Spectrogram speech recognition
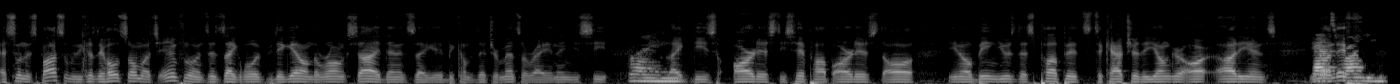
as soon as possible because they hold so much influence. It's like, well, if they get on the wrong side, then it's like it becomes detrimental, right? And then you see right. like these artists, these hip hop artists, all you know, being used as puppets to capture the younger audience. You That's know, and they, right.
